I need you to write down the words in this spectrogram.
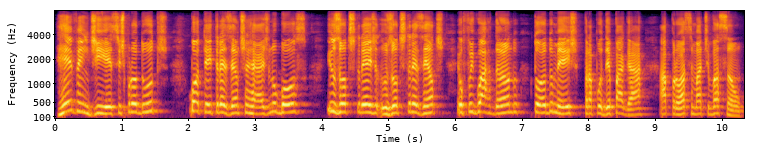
revendi esses produtos, botei 300 reais no bolso e os outros, três, os outros 300 eu fui guardando todo mês para poder pagar a próxima ativação.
